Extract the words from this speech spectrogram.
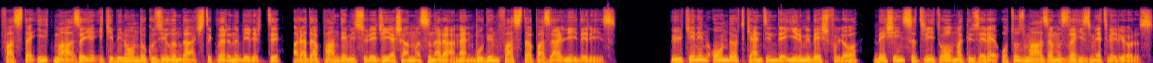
Fas'ta ilk mağazayı 2019 yılında açtıklarını belirtti. Arada pandemi süreci yaşanmasına rağmen bugün Fas'ta pazar lideriyiz. Ülkenin 14 kentinde 25 Flo, 5 In Street olmak üzere 30 mağazamızla hizmet veriyoruz.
